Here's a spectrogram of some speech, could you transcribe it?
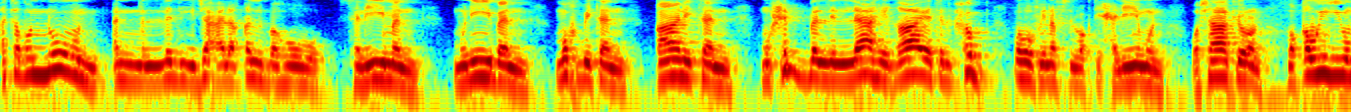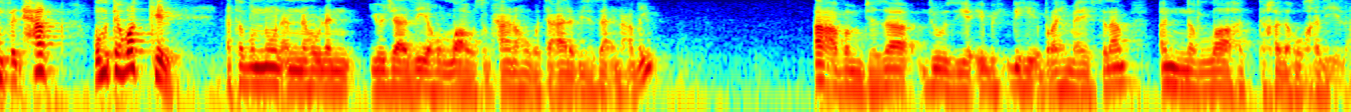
أتظنون أن الذي جعل قلبه سليما منيبا مخبتا قانتا محبا لله غاية الحب وهو في نفس الوقت حليم وشاكر وقوي في الحق ومتوكل أتظنون أنه لن يجازيه الله سبحانه وتعالى بجزاء عظيم؟ أعظم جزاء جوزي به إبراهيم عليه السلام أن الله اتخذه خليلا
